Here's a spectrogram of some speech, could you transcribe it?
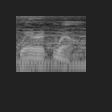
Wear it well.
